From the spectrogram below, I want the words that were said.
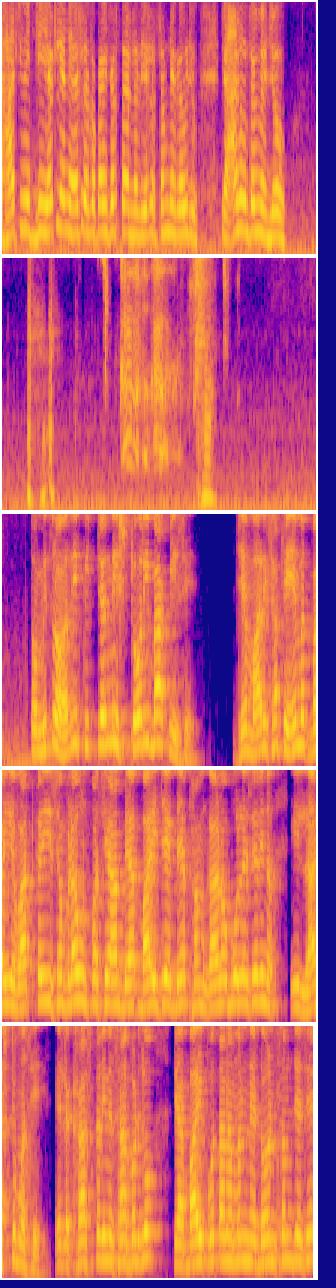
હાચલ જો એટલે ને એટલે તો કઈ કરતા નથી. એટલે તમને કહું છું કે આનું તમે જો કઈ વાંધો કઈ વાંધો હા. તો મિત્રો હજી પિક્ચરની સ્ટોરી બાકી છે. જે મારી સાથે હેમંતભાઈએ વાત કરી સંભળાવું પછી આ બે બાઈ જે બેફામ ગાળો બોલે છે ને એ લાસ્ટમાં છે. એટલે ખાસ કરીને સાંભળજો કે આ બાઈ પોતાના મનને ડોન સમજે છે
